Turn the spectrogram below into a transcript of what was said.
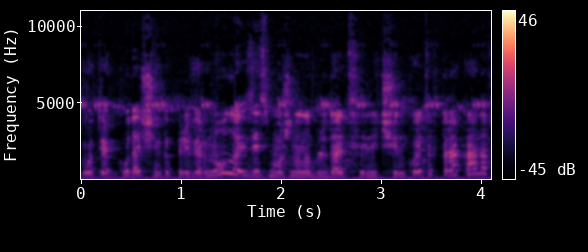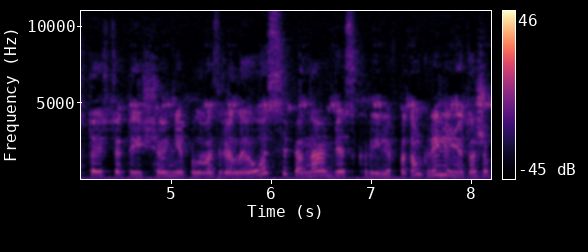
Вот я удачненько перевернула, и здесь можно наблюдать личинку этих тараканов, то есть это еще не половозрелая особь, она без крыльев. Потом крылья у нее тоже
